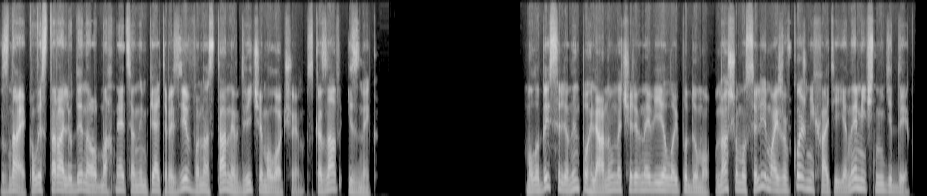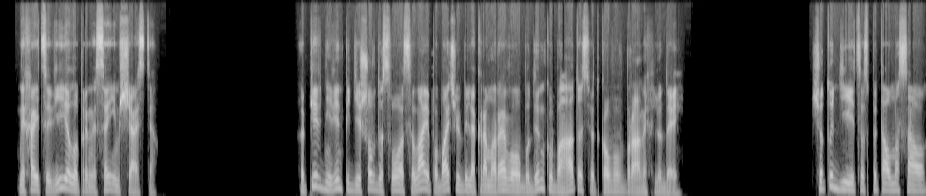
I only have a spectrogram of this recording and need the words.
Знай, коли стара людина обмахнеться ним п'ять разів, вона стане вдвічі молодшою, сказав і зник. Молодий селянин поглянув на чарівне віяло і подумав у нашому селі майже в кожній хаті є немічні діди. Нехай це віяло принесе їм щастя. О півдні він підійшов до свого села і побачив біля крамаревого будинку багато святково вбраних людей. Що тут діється? спитав Масао.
